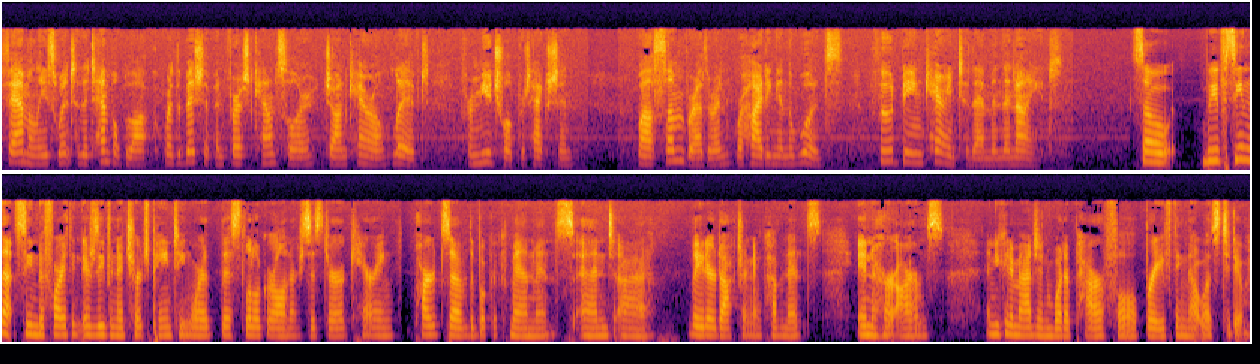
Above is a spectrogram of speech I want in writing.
Families went to the temple block where the bishop and first counselor, John Corrill, lived, for mutual protection, while some brethren were hiding in the woods, food being carried to them in the night. So we've seen that scene before. I think there's even a church painting where this little girl and her sister are carrying parts of the Book of Commandments and uh, later Doctrine and Covenants in her arms. And you can imagine what a powerful, brave thing that was to do.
